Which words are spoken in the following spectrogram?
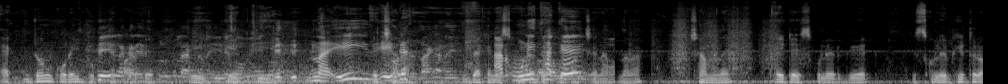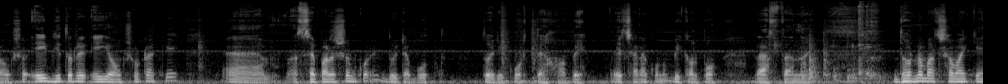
একজন করেই ঢুকতে পারবে এই গেট দিয়ে না এই এইটা দেখেন আর উনি থাকে- আপনারা সামনে এইটা স্কুলের গেট স্কুলের ভিতরের অংশ এই ভিতরের এই অংশটাকে সেপারেশন করে দুইটা বুথ তৈরি করতে হবে। এছাড়া কোনো বিকল্প রাস্তা নাই ধন্যবাদ সবাইকে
